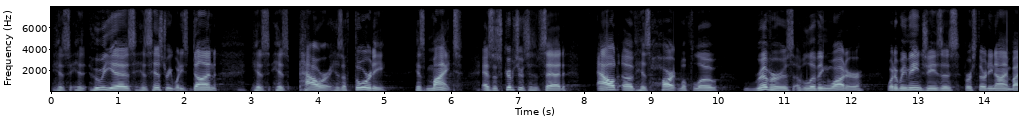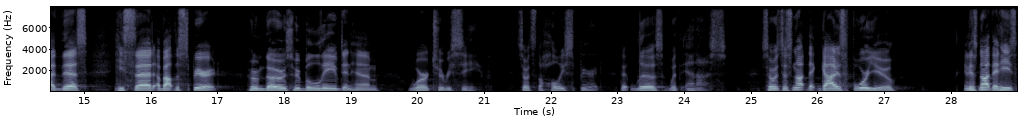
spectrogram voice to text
his, his, who he is, his history, what he's done, his, his power, his authority, his might. As the scriptures have said, out of his heart will flow rivers of living water. What do we mean, Jesus? Verse 39 By this he said about the Spirit, whom those who believed in him were to receive. So it's the Holy Spirit that lives within us. So it's just not that God is for you, and it's not that He's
